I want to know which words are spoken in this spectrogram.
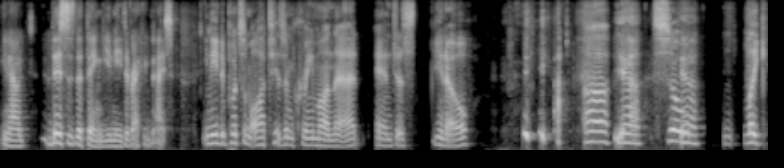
you know, this is the thing you need to recognize. You need to put some autism cream on that, and just you know, yeah. Uh, yeah. So, yeah. like,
